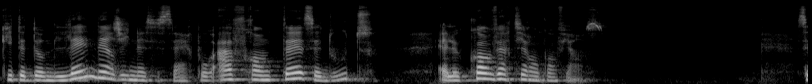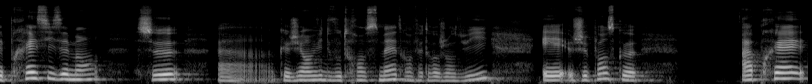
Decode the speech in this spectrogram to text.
qui te donne l'énergie nécessaire pour affronter ces doutes et le convertir en confiance? C'est précisément ce euh, que j'ai envie de vous transmettre en fait aujourd'hui. Et je pense que après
